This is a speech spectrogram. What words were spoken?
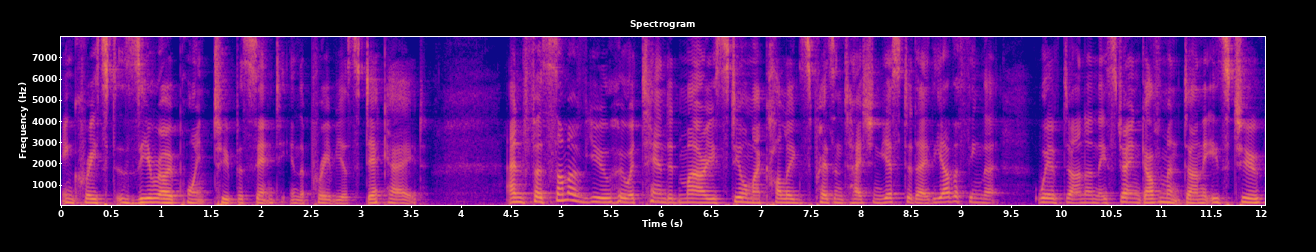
increased 0.2% in the previous decade. And for some of you who attended Marie Steele, my colleague's presentation yesterday, the other thing that we've done and the Australian government done is to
